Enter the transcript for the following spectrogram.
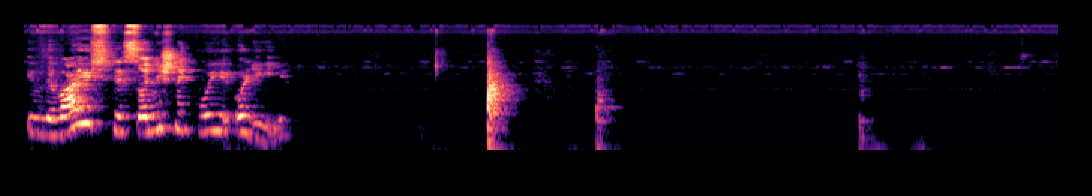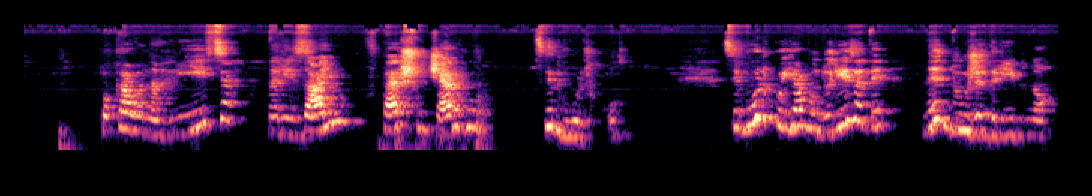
і вливаю сюди соняшникової олії. Поки вона гріється, нарізаю в першу чергу цибульку. Цибульку я буду різати не дуже дрібно.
